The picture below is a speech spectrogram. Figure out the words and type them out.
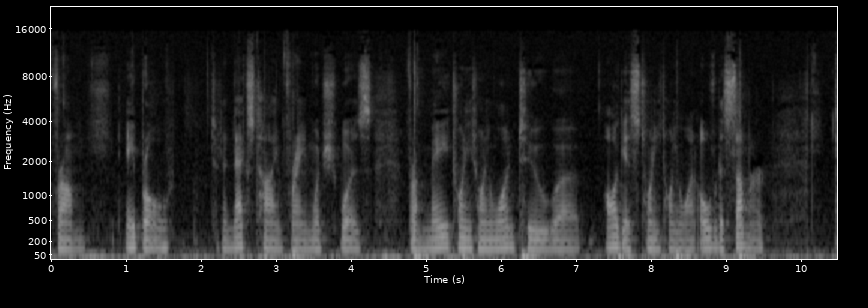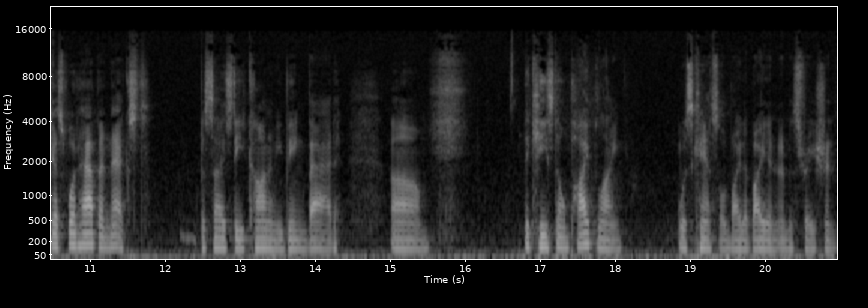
from April to the next time frame, which was from May 2021 to uh, August 2021, over the summer, guess what happened next? Besides the economy being bad, um, the Keystone Pipeline was canceled by the Biden administration.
